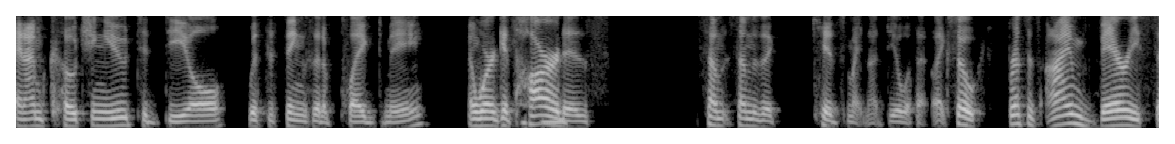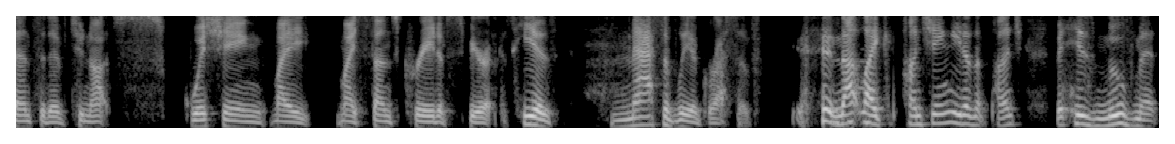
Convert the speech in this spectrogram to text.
And I'm coaching you to deal with the things that have plagued me. And where it gets mm-hmm. hard is some some of the kids might not deal with it. Like so for instance, I'm very sensitive to not squishing my my son's creative spirit because he is massively aggressive. not mm-hmm. like punching, he doesn't punch, but his movement,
